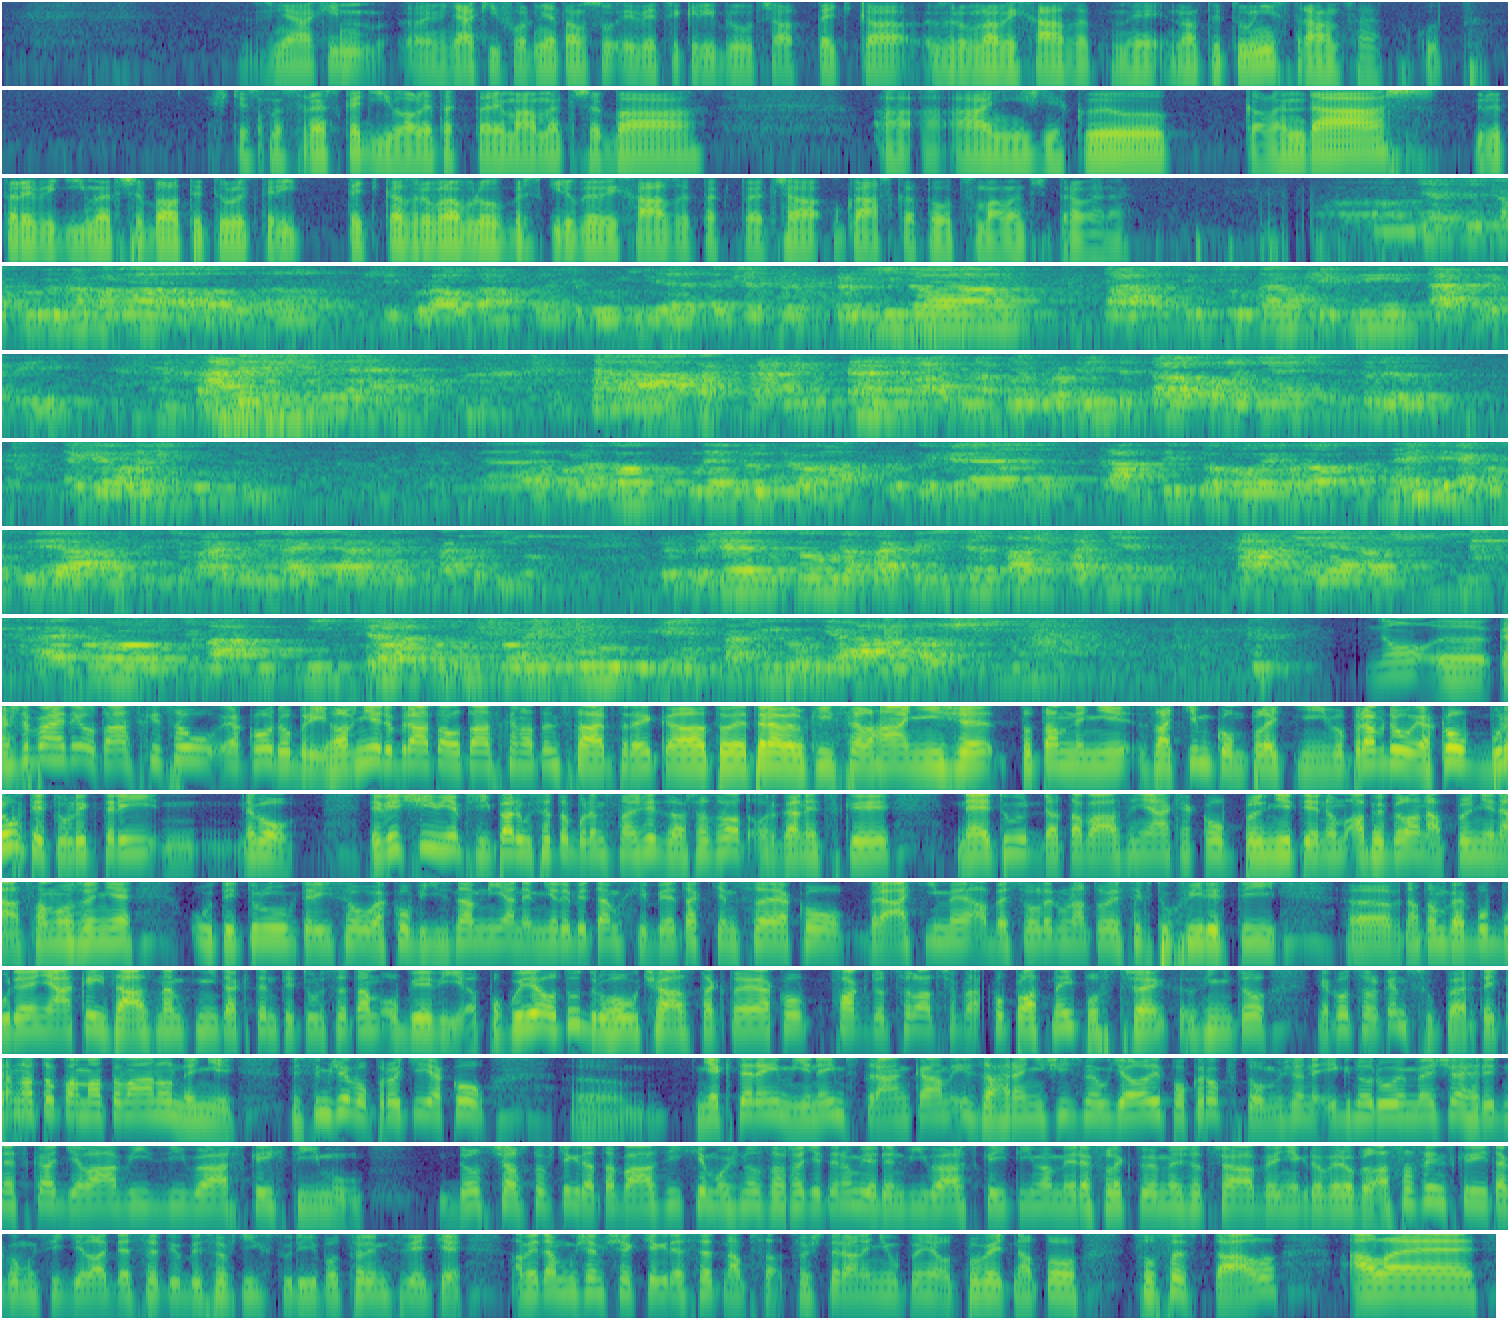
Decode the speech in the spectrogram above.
V, nějakým, v nějaký formě tam jsou i věci, které budou třeba teďka zrovna vycházet. My na titulní stránce, pokud ještě jsme se dneska dívali, tak tady máme třeba a, a, a níž, děkuju, kalendář, kde tady vidíme třeba tituly, které teďka zrovna budou v brzké době vycházet, tak to je třeba ukázka toho, co máme připravené. Mě teďka průběhu napadla uh, ještě druhá otázka, takže budu mít dvě. Takže první byla, ta, asi už jsou tam všechny Star Trek Právě, že všechny ne. A pak právě navážu na kolegu, který se ptal ohledně ČSFD, takže ohledně kupců. Eh, podle toho bude filtrovat, protože v rámci toho je to, nemyslím jako studia, myslím třeba jako designéra nebo něco takového. Protože to jsou data, které se docela špatně schánějí a další. A jako třeba mít přehled o tom člověku, že něco takového udělá a další. No, eh, každopádně ty otázky jsou jako dobrý. Hlavně je dobrá ta otázka na ten Star Trek a to je teda velký selhání, že to tam není zatím kompletní. Opravdu, jako budou tituly, který, nebo ve většině případů se to budeme snažit zařazovat organicky, ne tu databázi nějak jako plnit jenom, aby byla naplněná. Samozřejmě u titulů, které jsou jako významný a neměly by tam chybět, tak těm se jako vrátíme a bez ohledu na to, jestli v tu chvíli v tý, eh, na tom webu bude nějaký záznam k ní, tak ten titul se tam objeví. A pokud je o tu druhou část, tak to je jako fakt docela třeba jako platný postřeh, zní to jako celkem super. Teď tam na to pamatováno není. Myslím, že oproti jako um, některým jiným stránkám i v zahraničí jsme udělali pokrok v tom, že neignorujeme, že hry dneska dělá víc vývojářských týmů dost často v těch databázích je možnost zařadit jenom jeden vývářský tým a my reflektujeme, že třeba by někdo vyrobil Assassin's Creed, tak ho musí dělat 10 Ubisoftích studií po celém světě. A my tam můžeme všech těch 10 napsat, což teda není úplně odpověď na to, co se ptal, ale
